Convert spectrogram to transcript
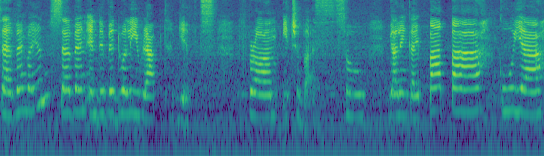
7 ba yun? 7 individually wrapped gifts from each of us So, galing kay Papa, Kuya,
